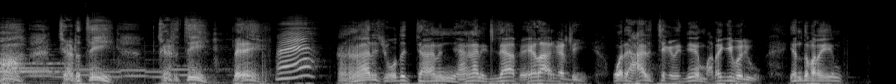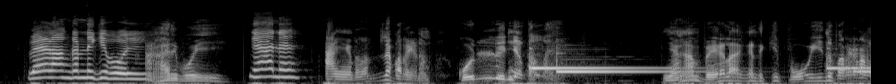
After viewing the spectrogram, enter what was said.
ആ, ചെടുത്തി ചെടുത്തി ദേ. ആര് ചോദിച്ചാലും ഞാനില്ല വേളാങ്കണ്ണി. ഒരാഴ്ച കഴിഞ്ഞ് മടങ്ങി വരൂ. എന്ത് പറയും? വേളാങ്കണ്ണിക്ക് പോയി. ആര് പോയി? ഞാൻ. അങ്ങനെ നല്ല പറയണം. കൊല്ലിഞ്ഞ തള്ള. ഞാൻ വേളാങ്കണ്ണിക്ക് പോയി എന്ന് പറയണം.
